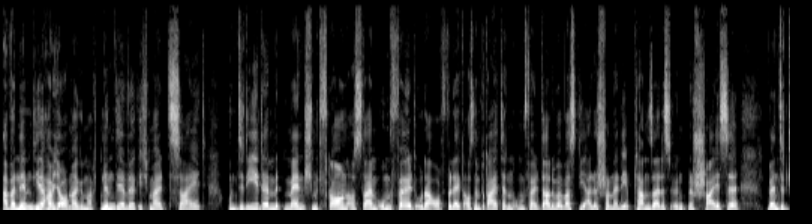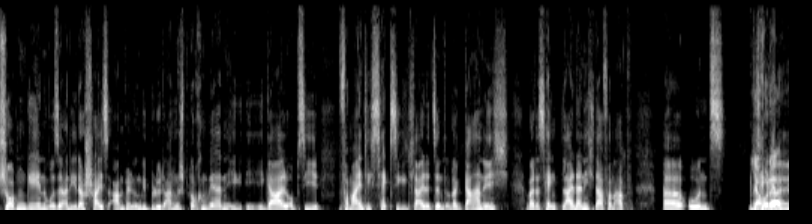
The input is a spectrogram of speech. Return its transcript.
aber nimm dir, habe ich auch mal gemacht, nimm dir wirklich mal Zeit und rede mit Menschen, mit Frauen aus deinem Umfeld oder auch vielleicht aus einem breiteren Umfeld darüber, was die alles schon erlebt haben. Sei das irgendeine Scheiße, wenn sie joggen gehen, wo sie an jeder scheiß Ampel irgendwie blöd angesprochen werden, e egal ob sie vermeintlich sexy gekleidet sind oder gar nicht, weil das hängt leider nicht davon ab. Äh, und ja, oder,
